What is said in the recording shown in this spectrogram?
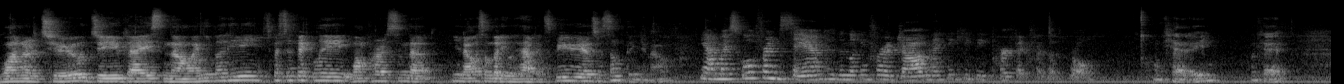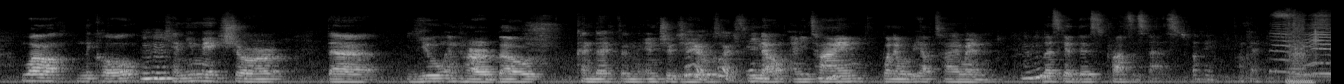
one or two. Do you guys know anybody specifically? One person that you know, somebody who have experience or something, you know? Yeah, my school friend Sam has been looking for a job and I think he'd be perfect for the role. Okay, okay. Well, Nicole, Mhm. can you make sure that you and her both conduct an interview? Sure, of course, You know, anytime, whenever we have time, and Mhm. let's get this process fast. Okay. Okay.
